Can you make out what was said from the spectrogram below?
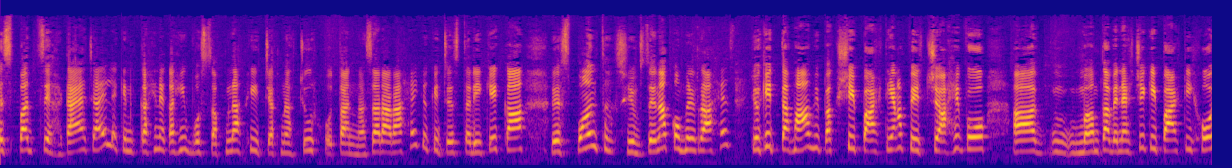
इस पद से हटाया जाए। लेकिन कहीं ना कहीं वो सपना भी चकनाचूर होता नज़र आ रहा है, क्योंकि जिस तरीके का रिस्पॉन्स शिवसेना को मिल रहा है, क्योंकि तमाम विपक्षी पार्टियाँ, फिर चाहे वो ममता बनर्जी की पार्टी हो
